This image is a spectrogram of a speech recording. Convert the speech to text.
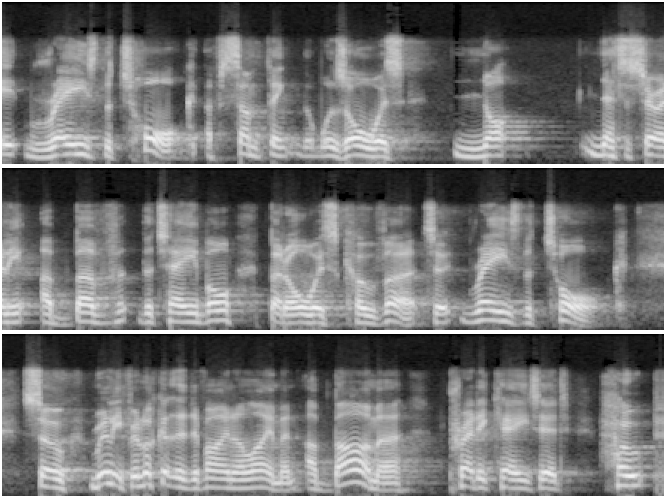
it raised the talk of something that was always not necessarily above the table, but always covert. So it raised the talk. So, really, if you look at the divine alignment, Obama predicated hope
